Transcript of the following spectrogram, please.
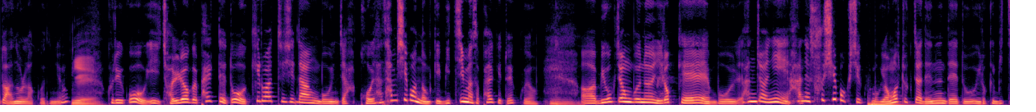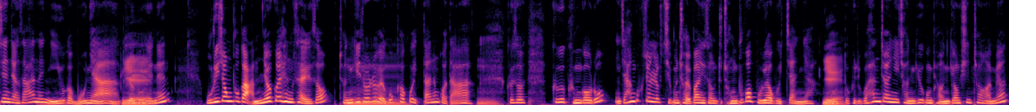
도 안 올랐거든요. 예. 그리고 이 전력을 팔 때도 킬로와트 시당 뭐 이제 거의 한 30원 넘게 미치면서 팔기도 했고요. 음. 어, 미국 정부는 이렇게 뭐 한전이 한 해 수십억씩 뭐 영업 적자 내는데도 이렇게 미치는 장사 하는 이유가 뭐냐? 예. 결국에는 우리 정부가 압력을 행사해서 전기료를 음. 왜곡하고 있다는 거다. 음. 그래서 그 근거로 이제 한국전력 지분 절반 이상도 정부가 보유하고 있지 않냐. 예. 또 그리고 한전이 전기요금 변경 신청하면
